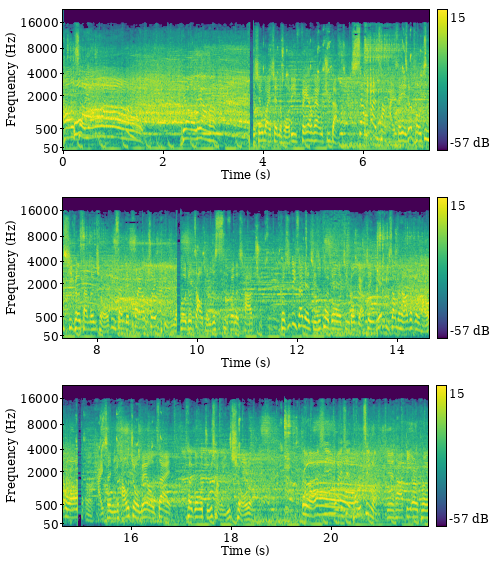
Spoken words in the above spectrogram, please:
抛射，有漂亮啊！外线的火力非常非常巨大。上半场海神也就投进七颗三分球，第三节快要追平，然后就造成这四分的差距。可是第三节其实特工的进攻表现也比上半场要再更好。哇！嗯，海神已经好久没有在特工主场赢球了。阿巴西外线投进了，今天他第二颗。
